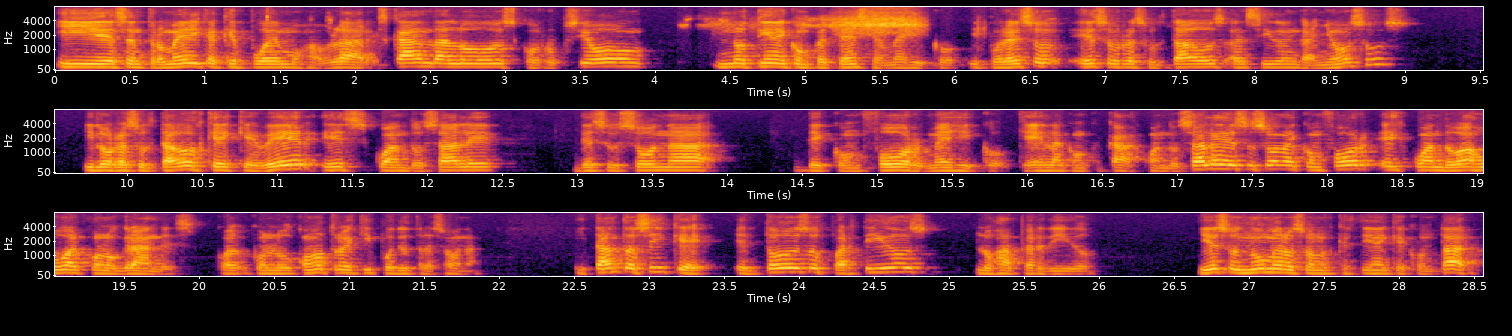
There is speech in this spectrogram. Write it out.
Y de Centroamérica, ¿qué podemos hablar? Escándalos, corrupción, no tiene competencia México. Y por eso esos resultados han sido engañosos. Y los resultados que hay que ver es cuando sale de su zona de confort México, que es la CONCACAF. Cuando sale de su zona de confort es cuando va a jugar con los grandes, con, con, otro equipo de otra zona. Y tanto así que en todos esos partidos los ha perdido. Y esos números son los que tienen que contar,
